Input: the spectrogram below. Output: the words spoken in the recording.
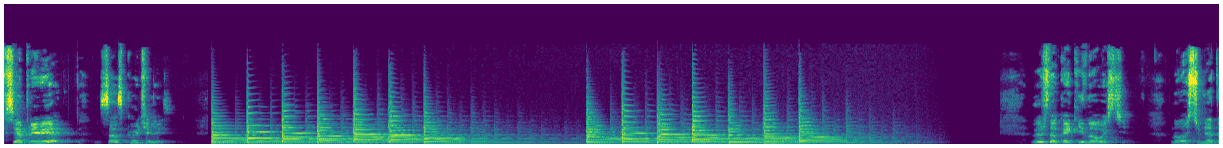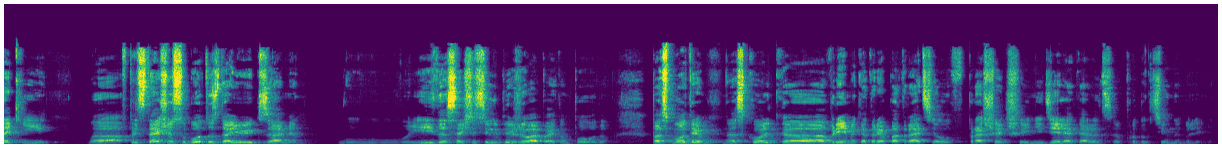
Всем привет! Соскучились? Ну что, какие новости? Новости у меня такие. А, в предстоящую субботу сдаю экзамен. И достаточно сильно переживаю по этому поводу. Посмотрим, насколько время, которое я потратил в прошедшие недели, окажется продуктивным или нет.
